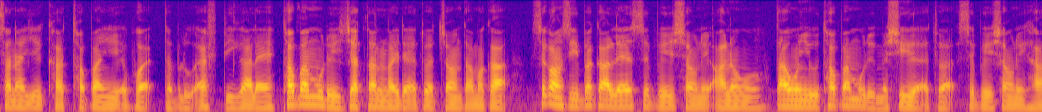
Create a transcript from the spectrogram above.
စားနပ်ရိက္ခာထောက်ပံ့ရေးအဖွဲ့ WFP ကလည်းထောက်ပံ့မှုတွေရပ်တန့်လိုက်တဲ့အတွက်ကြောင့်ဒါမကစစ်ကောင်စီဘက်ကလည်းစစ်ဘေးရှောင်တွေအားလုံးကိုတာဝန်ယူထောက်ပံ့မှုတွေမရှိတဲ့အတွက်စစ်ဘေးရှောင်တွေဟာ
